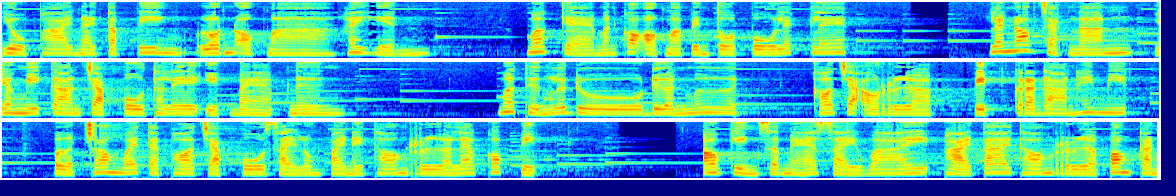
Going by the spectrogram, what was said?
อยู่ภายในตะปิ้งล้นออกมาให้เห็น เมื่อแก่มันก็ออกมาเป็นตัวปูเล็กๆ และนอกจากนั้นยังมีการจับปูทะเลอีกแบบหนึง่งเมื่อถึงฤดูเดือนมืด เขาจะเอาเรือปิดกระดานให้มิด เปิดช่องไว้แต่พอจับปูใส่ลงไปในท้องเรือแล้วก็ปิด เอากิ่งแสมใส่ไว้ภายใต้ท้องเรือป้องกัน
